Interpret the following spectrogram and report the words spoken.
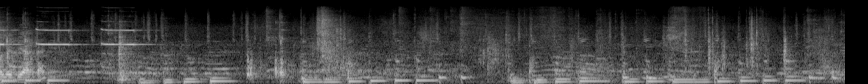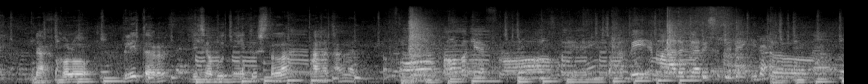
Boleh diangkat? Nah, kalau glitter dicabutnya itu setelah anget-anget. oh, kalau pakai frog. Oke. Tapi emang ada garis segede gitu.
